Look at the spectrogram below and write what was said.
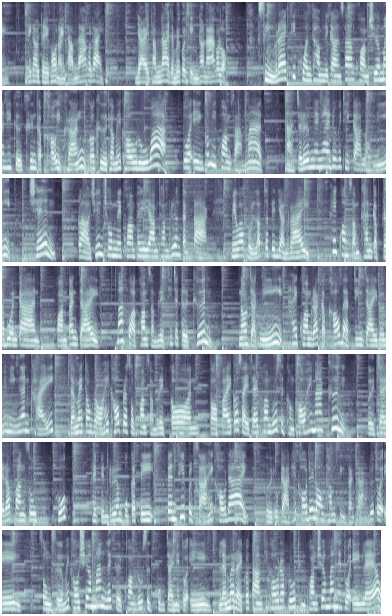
ไม่เข้าใจข้อไหนถามน้าก็ได้ ยายทำได้แต่ไม่ค่อยเก่งเท่าน้าก็หรอก สิ่งแรกที่ควรทำในการสร้างความเชื่อมั่นให้เกิดขึ้นกับเขาอีกครั้ง ก็คือทำให้เขารู้ว่า ตัวเองก็มีความสามารถ อาจจะเริ่มง่าย ๆ ด้วยวิธีการเหล่านี้ เช่น กล่าวชื่นชมในความพยายามทำเรื่องต่างๆ ไม่ว่าผลลัพธ์จะเป็นอย่างไร ให้ความสำคัญกับกระบวนการ ความตั้งใจมากกว่าความสำเร็จที่จะเกิดขึ้น นอกจากนี้ให้ความรักกับเขาแบบจริงใจโดยไม่มีเงื่อนไข และไม่ต้องรอให้เขาประสบความสำเร็จก่อน ต่อไปก็ใส่ใจความรู้สึกของเขาให้มากขึ้น เปิดใจรับฟังสุข ทุกข์ ให้เป็นเรื่องปกติ เป็นที่ปรึกษาให้เขาได้ เปิดโอกาสให้เขาได้ลองทำสิ่งต่างๆ ด้วยตัวเอง ส่งเสริมให้เขาเชื่อมั่นและเกิดความรู้สึกภูมิใจในตัวเอง และเมื่อไหร่ก็ตามที่เขารับรู้ถึงความเชื่อมั่นในตัวเองแล้ว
